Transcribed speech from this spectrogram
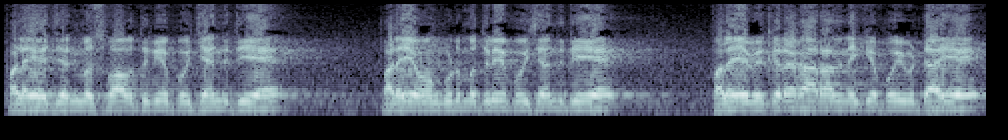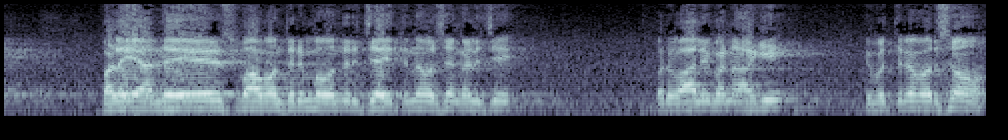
பழைய ஜென்ம சுவாபத்துக்கே போய் சேர்ந்துட்டியே. பழைய உன் குடும்பத்திலேயே போய் சேர்ந்துட்டியே. பழைய விக்கிரக ஆராதனைக்கே பழைய அந்த சுபாவம் திரும்ப வந்துருச்சே இத்தனை வருஷம் கழிச்சு. ஒரு வாலிபன் ஆகி இத்தனை வருஷம்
